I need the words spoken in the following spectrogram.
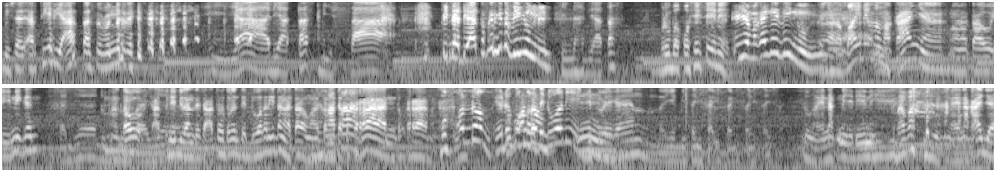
bisa artinya di atas sebenarnya. Iya di atas bisa. Pindah di atas kan kita bingung nih. Pindah di atas berubah posisi nih Iya makanya gue bingung. Ya, ngapain emang? Makanya mana tahu ini kan. saja Mana tahu satunya di lantai satu atau lantai dua kan kita nggak tahu. Mana tahu kita tukeran, tukeran. move on dong ya udah Move gua on ke lantai dua nih Hmm. gitu ya kan ya bisa bisa bisa bisa bisa bisa Duh nggak enak nih jadi ini. kenapa Nggak enak aja.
